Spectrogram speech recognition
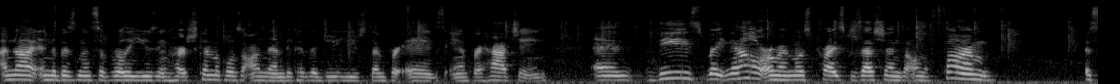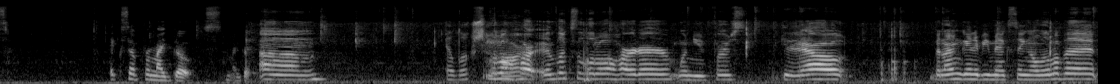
I'm not in the business of really using harsh chemicals on them because I do use them for eggs and for hatching. And these right now are my most prized possessions on the farm, except for my goats. My goats. Um, it looks a little hard. hard. It looks a little harder when you first get it out. But I'm going to be mixing a little bit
